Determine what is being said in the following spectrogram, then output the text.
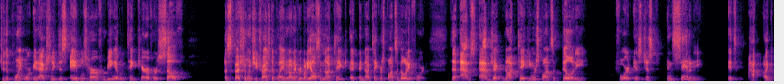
to the point where it actually disables her from being able to take care of herself especially when she tries to blame it on everybody else and not take and, and not take responsibility for it. The abs, abject not taking responsibility for it is just insanity. It's like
